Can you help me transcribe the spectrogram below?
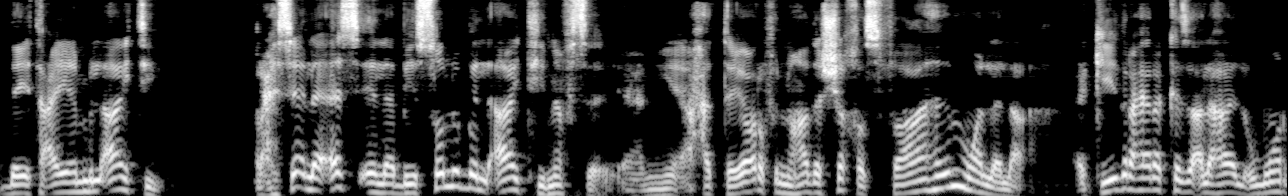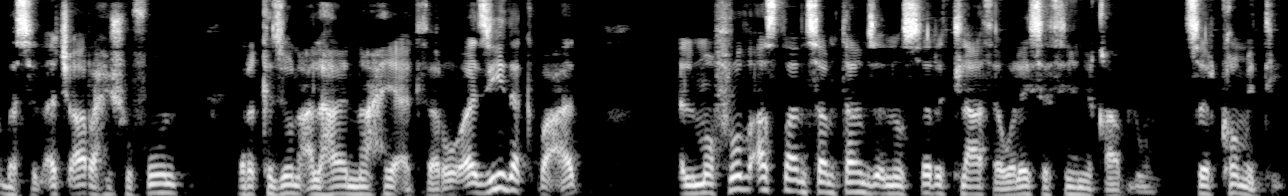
بده يتعين بال IT راح يساله أسئلة بصلب ال IT نفسه يعني حتى يعرف إنه هذا الشخص فاهم ولا لا. أكيد راح يركز على هاي الأمور بس ال HR راح يشوفون يركزون على هاي الناحية أكثر. وأزيدك بعد المفروض أصلا sometimes إنه تصير ثلاثة وليس اثنين يقابلون تصير committee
